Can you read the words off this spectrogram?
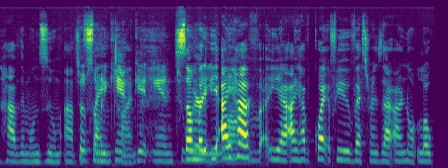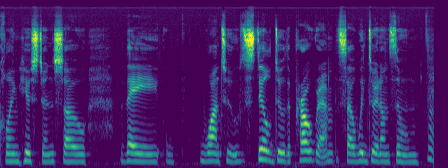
have them on Zoom at So the if somebody same can't get somebody, where you yeah, I are. have yeah, I have quite a few veterans that are not local in Houston, so they want to still do the program, so we'll do it on Zoom. Hmm.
